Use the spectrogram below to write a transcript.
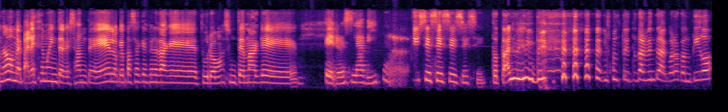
no, me parece muy interesante, ¿eh? Lo que pasa que es verdad que es duro, es un tema que... Pero es la vida. Sí, sí, sí, sí, sí, sí, totalmente. Estoy totalmente de acuerdo contigo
